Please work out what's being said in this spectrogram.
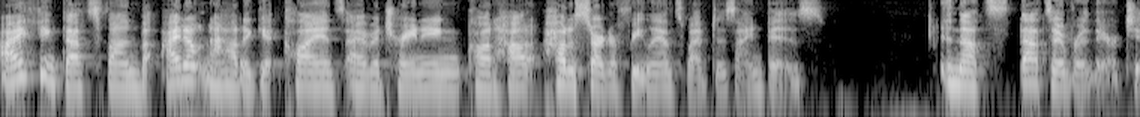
i think that's fun but i don't know how to get clients i have a training called how, how to start a freelance web design biz and that's that's over there too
